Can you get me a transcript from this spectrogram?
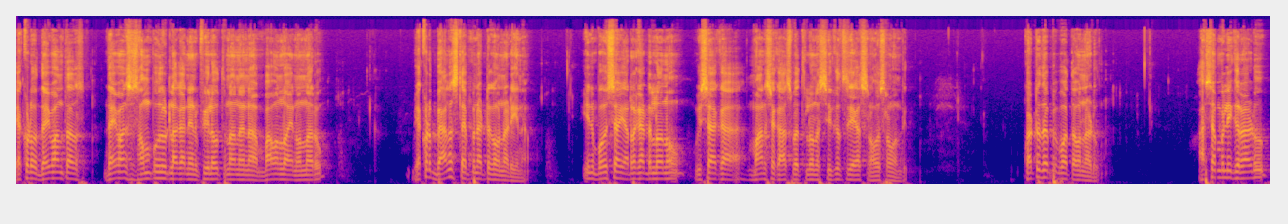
ఎక్కడో దైవాంత దైవాంశ సంపూర్లాగా నేను ఫీల్ అవుతున్నానన్న భావనలో ఆయన ఉన్నారు. ఎక్కడో బ్యాలెన్స్ తప్పినట్టుగా ఉన్నాడు ఈయన. ఈయన బహుశా ఎర్రగడ్డలోనూ విశాఖ మానసిక ఆసుపత్రిలోనూ చికిత్స చేయాల్సిన అవసరం ఉంది. కట్టుదప్పిపోతా ఉన్నాడు. అసెంబ్లీకి రాడు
